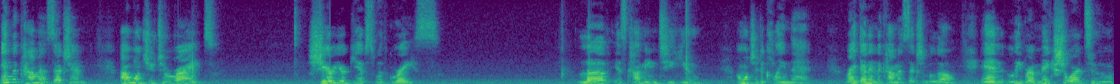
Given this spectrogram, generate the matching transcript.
in the comment section, I want you to write, share your gifts with grace. Love is coming to you. I want you to claim that. Write that in the comment section below. And Libra, make sure to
